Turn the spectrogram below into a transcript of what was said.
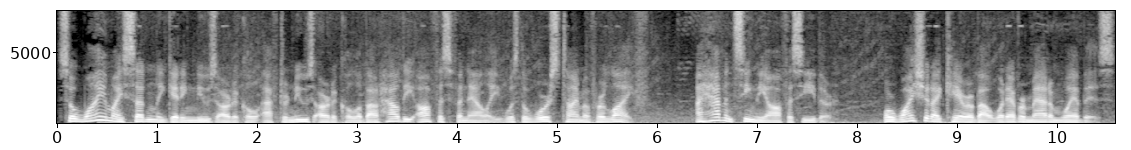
So why am I suddenly getting news article after news article about how The Office finale was the worst time of her life? I haven't seen The Office either. Or why should I care about whatever Madame Web is?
